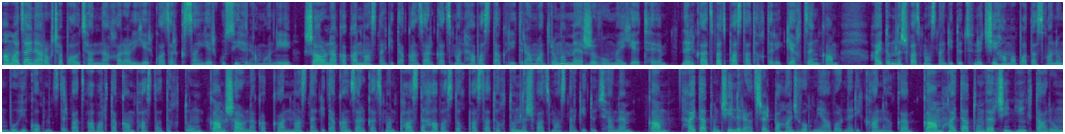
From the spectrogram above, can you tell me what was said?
համաձայն առողջապահության նախարարի 2022-ի հրամանի, շարունակական մասնագիտական զարգացման հավաստագրի տրամադրումը մերժվում է, եթե ներկայացված փաստաթղթերը կեղծ են կամ հայտում նշված մասնագիտությունը չի համապատասխանում բուհի կողմից տրված ավարտական փաստաթղթում կամ շարունակական մասնագիտական զարգացման փաստը հավաստող փաստաթղթում նշված մասնագիտությանը կամ հայտատուն չի լրացրել պահանջվող միավորների քանակը կամ հայտատուն վերջին 5 տարում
